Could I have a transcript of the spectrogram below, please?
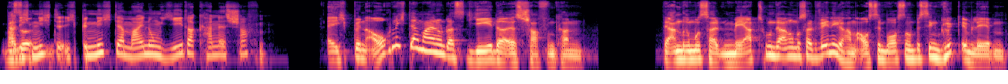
Weil Also- ich nicht, ich bin nicht der Meinung, jeder kann es schaffen. Ich bin auch nicht der Meinung, dass jeder es schaffen kann. Der andere muss halt mehr tun, der andere muss halt weniger haben. Außerdem brauchst du noch ein bisschen Glück im Leben.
